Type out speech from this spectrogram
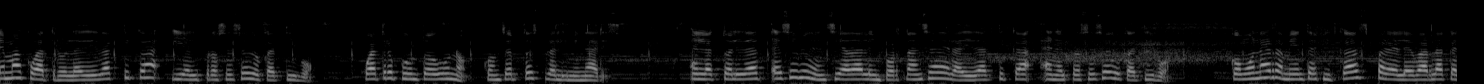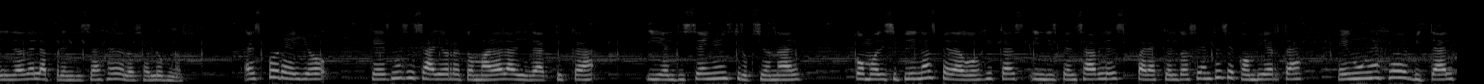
Tema 4. La didáctica y el proceso educativo. 4.1. Conceptos preliminares. En la actualidad es evidenciada la importancia de la didáctica en el proceso educativo como una herramienta eficaz para elevar la calidad del aprendizaje de los alumnos. Es por ello que es necesario retomar a la didáctica y el diseño instruccional como disciplinas pedagógicas indispensables para que el docente se convierta en un eje vital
